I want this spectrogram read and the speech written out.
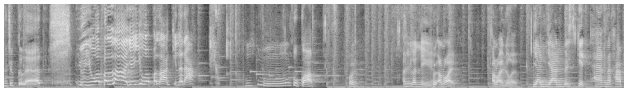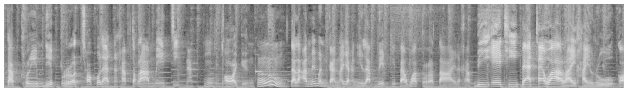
ดูช็อกโกแลตยัวยัวๆปะล่ายัวยัวๆปะล่ากินแล้วนะ อื้อหือกรุบกรอบเฮ้ย อันนี้ก็ดีเฮ้ยอร่อย อร่อยเลย ยันยันบิสกิตแท่งนะครับ กับครีมดิฟรสช็อกโกแลตนะครับ ตราเมจินะอืมอร่อยจริงอืมแต่ละอันไม่เหมือนกันนะ อย่างอันนี้ r a b b i t ที่แปลว่ากระต่ายนะครับ B A T bat แปลว่าอะไรใครรู้ ก็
